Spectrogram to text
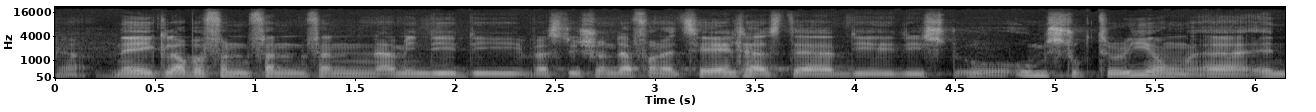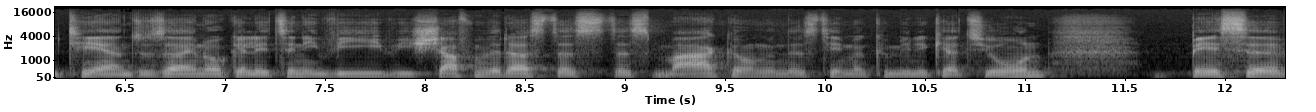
Ja. Nee, ich glaube, von, von, von I mean, die, die, was du schon davon erzählt hast, der, die, die Umstrukturierung äh, intern, zu sagen, okay, letztendlich, wie, wie schaffen wir das, dass das Marke und das Thema Kommunikation besser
